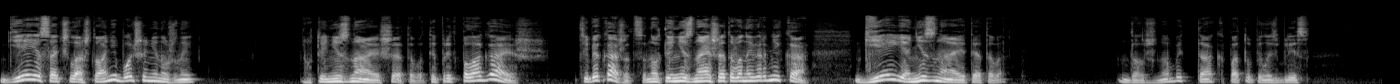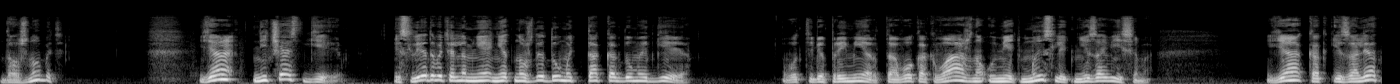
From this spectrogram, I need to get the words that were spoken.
Гея сочла, что они больше не нужны. Но ты не знаешь этого, ты предполагаешь. Тебе кажется, но ты не знаешь этого наверняка. Гея не знает этого. Должно быть так, потупилась Близ. Должно быть. Я не часть гея, и, следовательно, мне нет нужды думать так, как думает гея. Вот тебе пример того, как важно уметь мыслить независимо. Я, как изолят,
